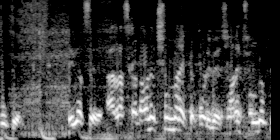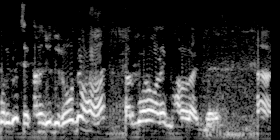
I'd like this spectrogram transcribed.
পুকুর, ঠিক আছে? আর রাস্তাটা অনেক সুন্দর একটা পরিবেশ, অনেক সুন্দর পরিবেশ। এখানে যদি রোদও হয়, তারপরেও অনেক ভালো লাগবে। হ্যাঁ।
